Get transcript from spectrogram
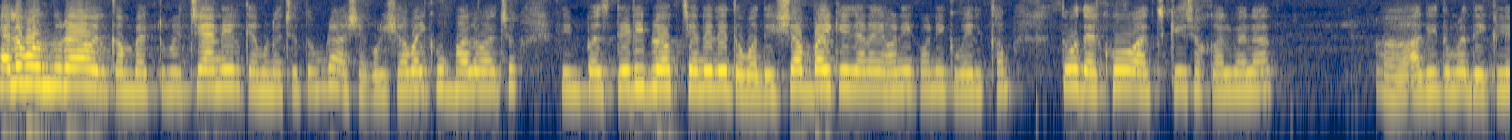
হ্যালো বন্ধুরা welcome back to my channel কেমন আছো তোমরা? আশা করি সবাই খুব ভালো আছো। রিম্পাস ডেলি ব্লগ চ্যানেলে তোমাদের সবাইকে জানাই অনেক অনেক ওয়েলকাম তো দেখো আজকে সকালবেলা আগেই তোমরা দেখলে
